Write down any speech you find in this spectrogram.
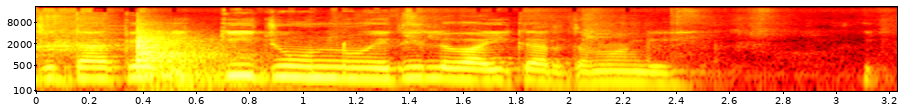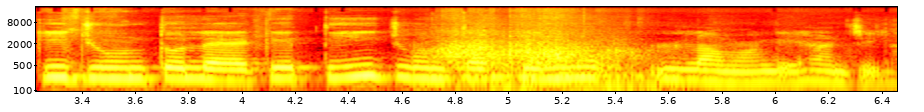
ਜਿੱਦਾਂ ਕਿ 21 ਜੂਨ ਨੂੰ ਇਹਦੀ ਲਵਾਈ ਕਰ ਦੇਵਾਂਗੇ। 21 ਜੂਨ ਤੋਂ ਲੈ ਕੇ 30 ਜੂਨ ਤੱਕ ਇਹਨੂੰ ਲਾਵਾਂਗੇ, ਹਾਂਜੀ।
